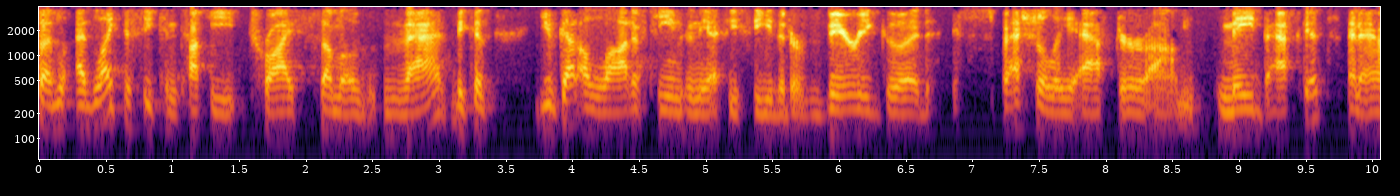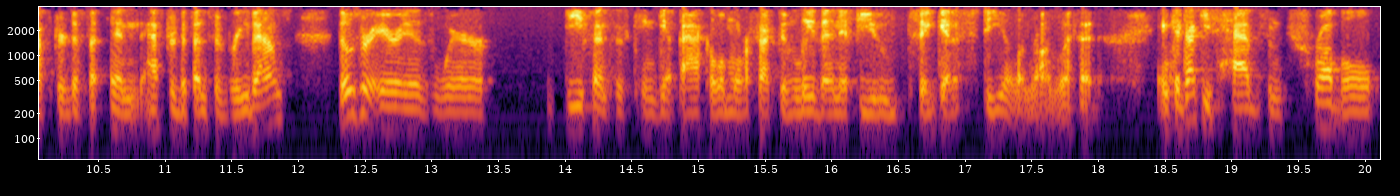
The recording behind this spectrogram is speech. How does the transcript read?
So I'd, I'd like to see Kentucky try some of that because you've got a lot of teams in the SEC that are very good, especially after um, made baskets and after def- and after defensive rebounds. Those are areas where defenses can get back a little more effectively than if you say get a steal and run with it. And Kentucky's had some trouble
